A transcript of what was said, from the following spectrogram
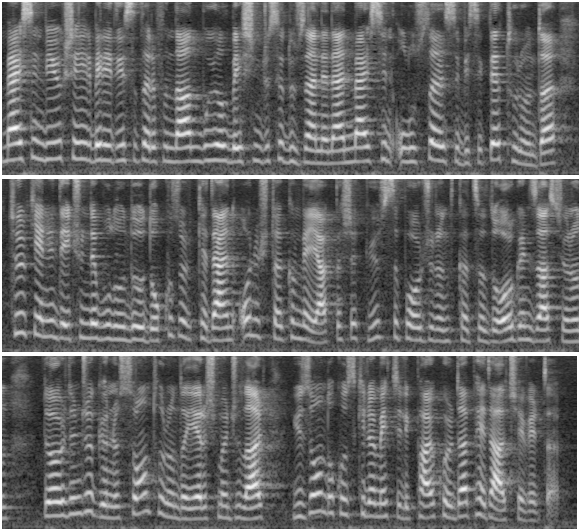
Mersin Büyükşehir Belediyesi tarafından bu yıl beşincisi düzenlenen Mersin Uluslararası Bisiklet Turu'nda Türkiye'nin de içinde bulunduğu 9 ülkeden 13 takım ve yaklaşık 100 sporcunun katıldığı organizasyonun 4. günü son turunda yarışmacılar 119 kilometrelik parkurda pedal çevirdi.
